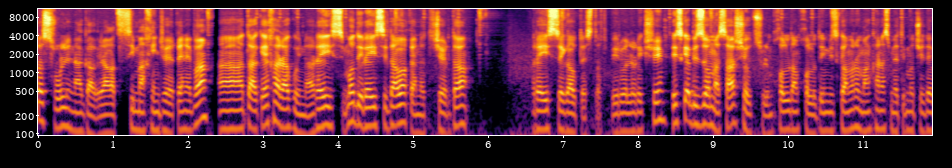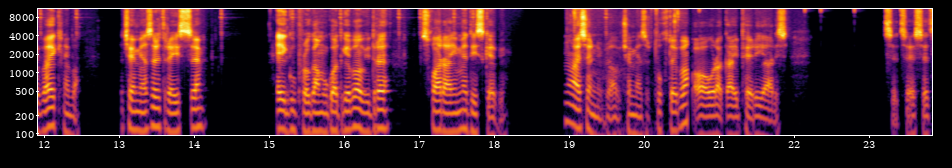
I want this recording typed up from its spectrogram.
და სრული ნაგავი, რაღაც სიმახინჯე ეყენება. აა так, ეხა რა გვინა? რეის, მოდი რეისი დავაყენოთ ჯერ და რეისზე გავტესტოთ პირველ რიგში. დისკების ზომას არ შევცვლი, მხოლოდ და მხოლოდ იმის გამო, რომ მანქანას მეტი მოჭიდება ექნება. ჩემი აზრით რეისზე ეგ უფრო გამოგვადგება ვიდრე სხვა რაიმე დისკები. ну ესენი რა ჩემი აზრით თუ ხდება აუ რა кай ფერი არის ესეც ესეც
